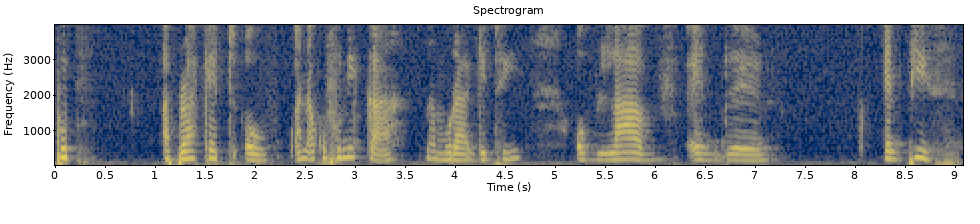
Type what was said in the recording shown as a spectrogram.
puts a bracket of anakufunika na murageti of love and uh, and peace.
